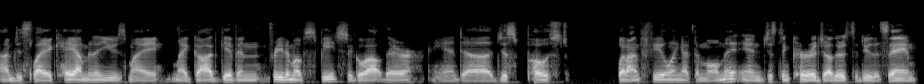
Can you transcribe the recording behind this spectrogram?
I'm just like, hey, I'm going to use my my God given freedom of speech to go out there and uh, just post what I'm feeling at the moment, and just encourage others to do the same.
